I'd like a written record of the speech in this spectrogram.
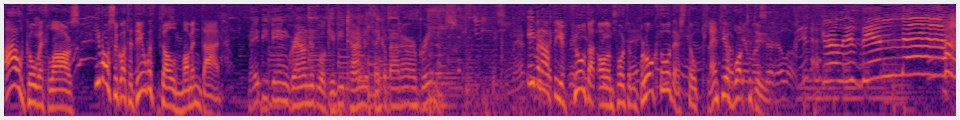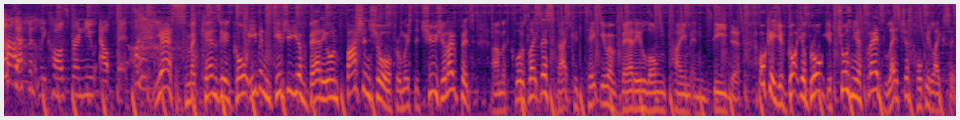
I'll go with Lars. You've also got to deal with dull mum and dad. Maybe being grounded will give you time to think about our agreements. Even after you've pulled that all-important bloke, though, there's still plenty of work to do. This girl is in love! Definitely calls for a new outfit. Yes, McKenzie & Co. even gives you your very own fashion show from which to choose your outfit. And with clothes like this, that could take you a very long time indeed. Okay, you've got your bloke, you've chosen your threads, let's just hope he likes it.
